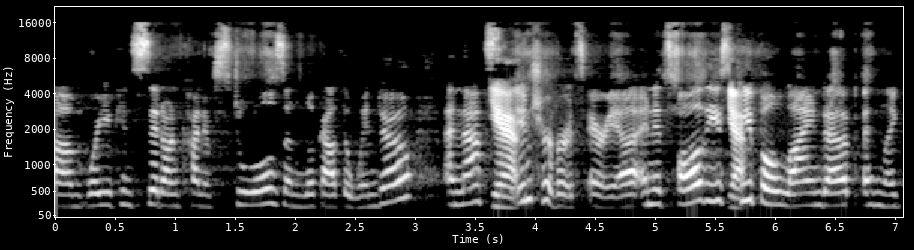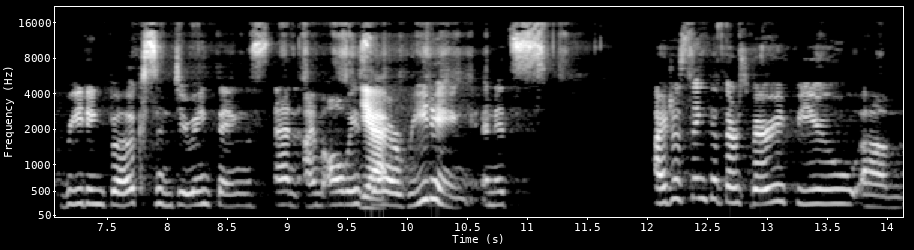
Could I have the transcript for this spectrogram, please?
um, where you can sit on kind of stools and look out the window, and that's Yeah. the introverts area. And it's all these Yeah. people lined up and like reading books and doing things, and I'm always Yeah. there reading, and it's. I just think that there's very few um,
